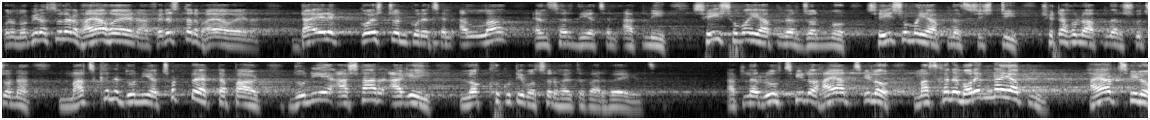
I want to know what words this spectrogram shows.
কোন নবী রাসূলের ভায়া হয়ে না ফেরেস্তার ভায়া হয়ে না। ডাইরেক্ট কোয়েশ্চন করেছেন, আল্লাহ অ্যান্সার দিয়েছেন আপনি। সেই সময় আপনার জন্ম, সেই সময় আপনার সৃষ্টি, সেটা হলো আপনার সূচনা। মাঝখানে দুনিয়া ছোট্ট একটা পার্ট দুনিয়ায় আসার আগেই লক্ষ কোটি বছর হয়তো পার হয়ে গেছে। আপনার রূহ ছিল, হায়াত ছিল, মাঝখানে মরেন নাই আপনি। হায়াত ছিল,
